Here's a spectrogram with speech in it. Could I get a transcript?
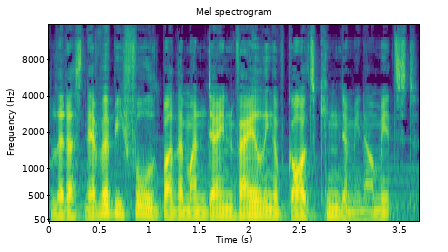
Let us never be fooled by the mundane veiling of God's kingdom in our midst.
